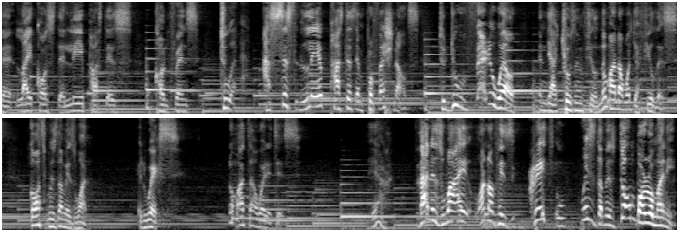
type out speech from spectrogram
the Lycos, the lay pastors conference to assist lay pastors and professionals to do very well in their chosen field, no matter what their field is. God's wisdom is one, it works, no matter where it is. Yeah. That is why one of his great wisdom is don't borrow money.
